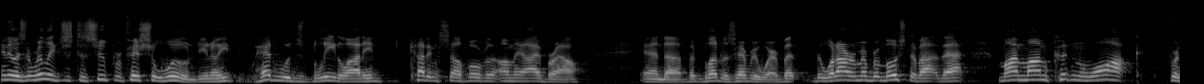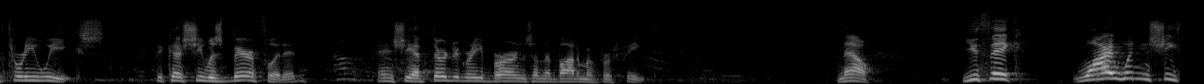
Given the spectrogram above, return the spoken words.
and it was really just a superficial wound. You know, he, head wounds bleed a lot. He cut himself over on the eyebrow, and uh, but blood was everywhere. But the, what I remember most about that, my mom couldn't walk for three weeks because she was barefooted and she had third degree burns on the bottom of her feet. Now, you think, why wouldn't she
